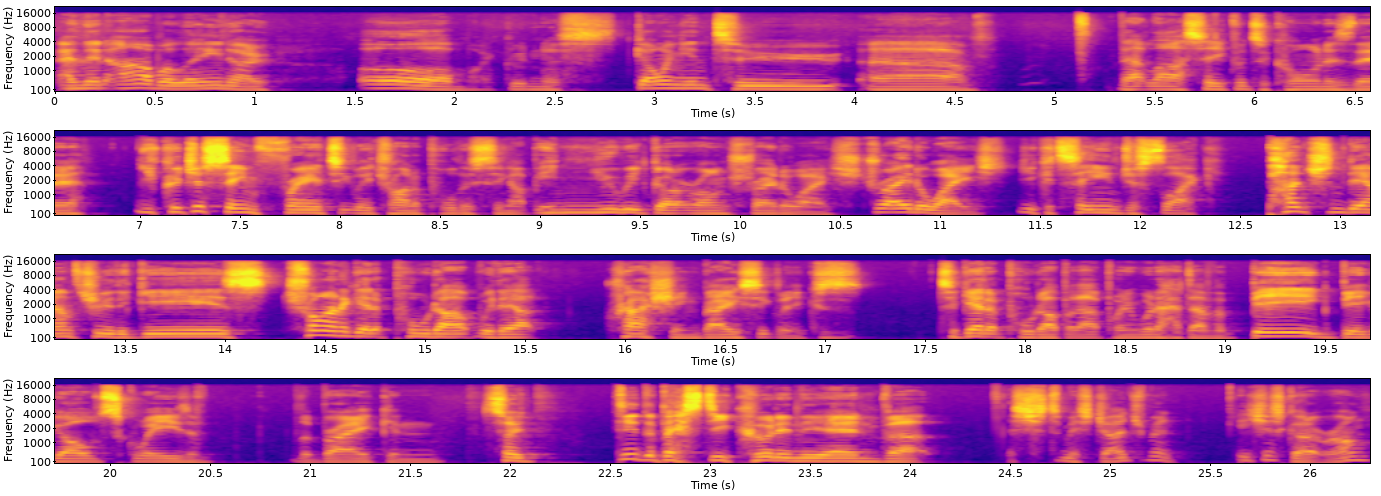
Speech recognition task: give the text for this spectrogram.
And then Arbolino, Oh my goodness. Going into uh, that last sequence of corners there, you could just see him frantically trying to pull this thing up. He knew he'd got it wrong straight away. Straight away. You could see him just like punching down through the gears, trying to get it pulled up without crashing, basically. Because to get it pulled up at that point, he would have had to have a big, big old squeeze of the brake, And so did the best he could in the end, but it's just a misjudgment. He's just got it wrong.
